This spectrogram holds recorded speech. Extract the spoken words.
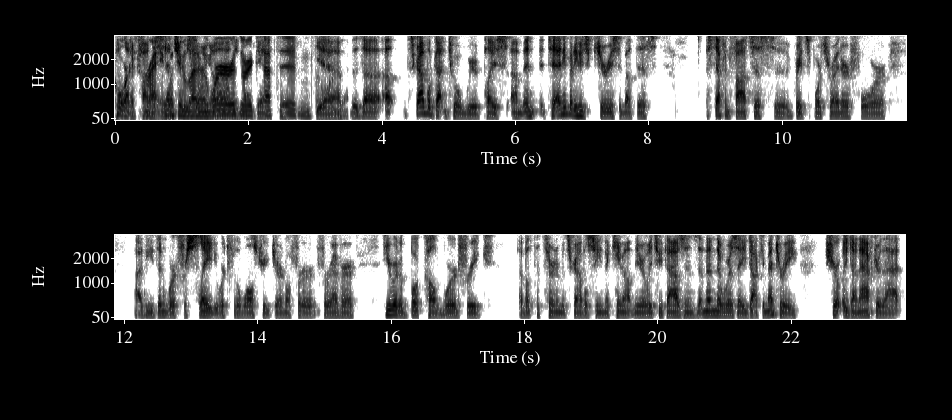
course, right. What condescension two letter words and- are yeah. accepted and so Yeah, on. there's a, a Scrabble got into a weird place. Um, and to anybody who's curious about this, Stefan Fatsis, a great sports writer for, uh, he then worked for Slate. He worked for the Wall Street Journal for forever. He wrote a book called Word Freak about the tournament Scrabble scene that came out in the early 2000s. And then there was a documentary shortly done after that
